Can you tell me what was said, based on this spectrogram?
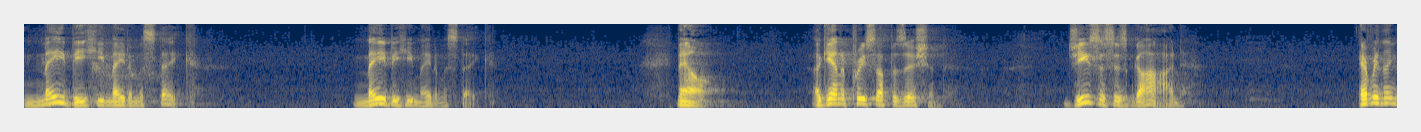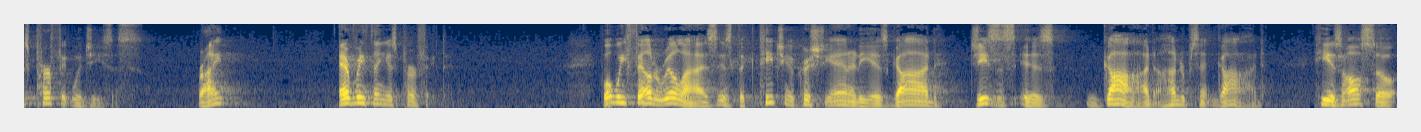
maybe he made a mistake. Maybe he made a mistake. Now, again, a presupposition. Jesus is God. Everything's perfect with Jesus, right? Everything is perfect. What we fail to realize is the teaching of Christianity is God, Jesus is God, 100% God. He is also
